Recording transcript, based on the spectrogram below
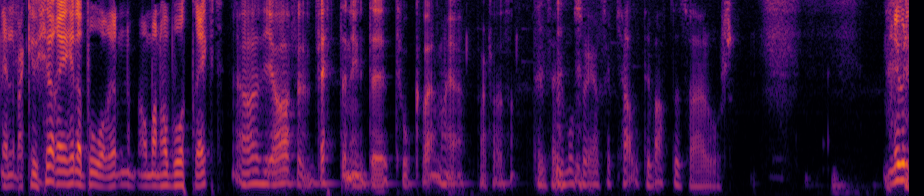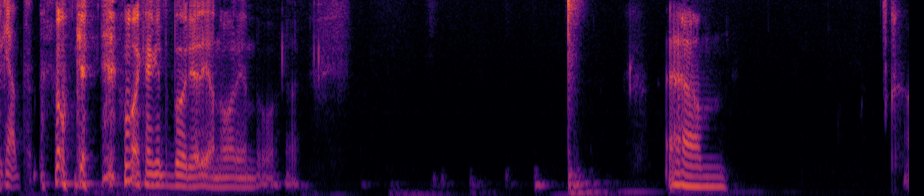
Eller man kan ju köra hela våren om man har våtdräkt. Ja, ja för Vättern är ju inte tokvarm har jag hört talas om. Tänkte det måste vara ganska kallt i vattnet så här års. Nu är det kallt. Okej, man kanske inte börjar i januari ändå. Um, Ja,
